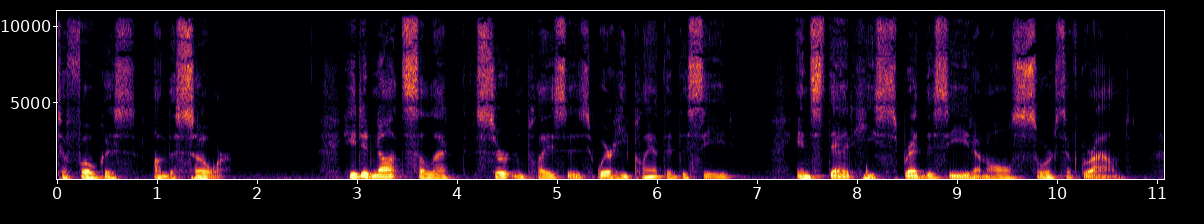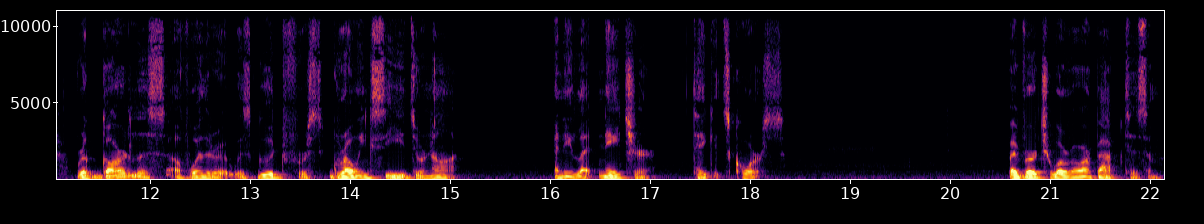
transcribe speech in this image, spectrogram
to focus on the sower he did not select certain places where he planted the seed. Instead, he spread the seed on all sorts of ground, regardless of whether it was good for growing seeds or not. And he let nature take its course. By virtue of our baptism,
